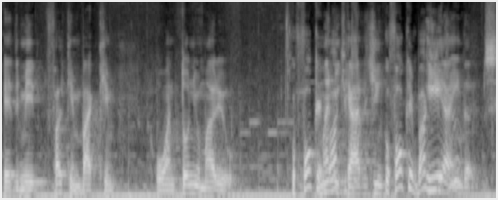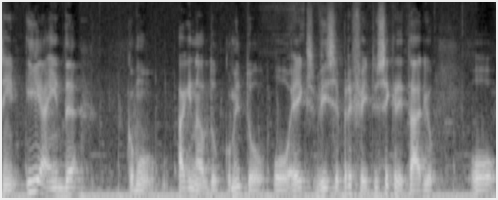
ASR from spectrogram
Edmir Falkenbach, o Antônio Mário O Falkenbach, Manicardi o Falkenbach e ainda, sim, e ainda, como Agnaldo comentou, o ex-vice-prefeito e secretário, o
